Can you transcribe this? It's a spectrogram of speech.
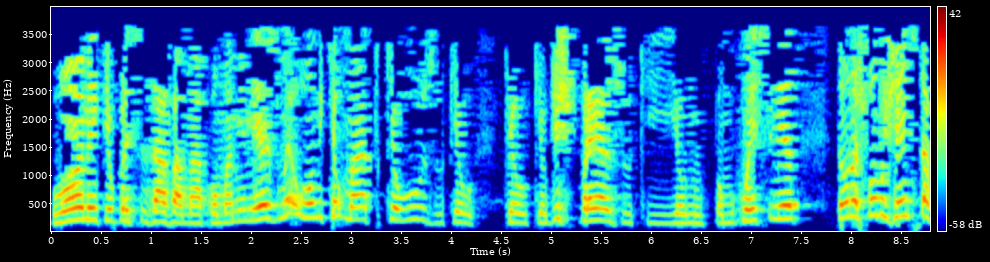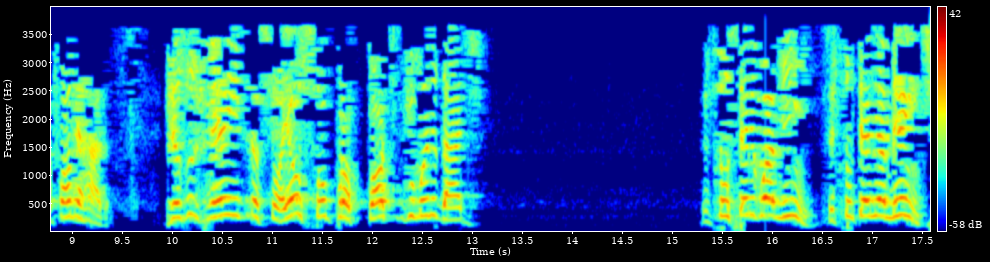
O homem que eu precisava amar como a mim mesmo é o homem que eu mato, que eu uso, que eu, que eu, que eu desprezo, que eu não tomo conhecimento. Então nós fomos gente da forma errada. Jesus vem e diz assim, ó, eu sou o protótipo de humanidade. Vocês precisam ser igual a mim, vocês precisam ter a minha mente.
